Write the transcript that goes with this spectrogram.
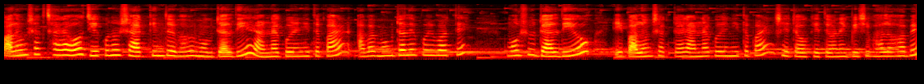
পালং শাক ছাড়াও যে কোনো শাক কিন্তু এভাবে মুগ ডাল দিয়ে রান্না করে নিতে পারেন আবার মুগ ডালের পরিবর্তে মসুর ডাল দিয়েও এই পালং শাকটা রান্না করে নিতে পারেন। সেটাও খেতে অনেক বেশি ভালো হবে।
